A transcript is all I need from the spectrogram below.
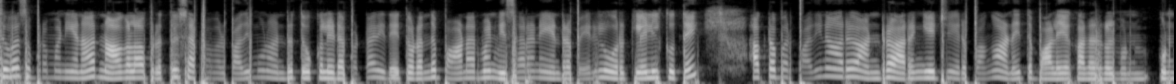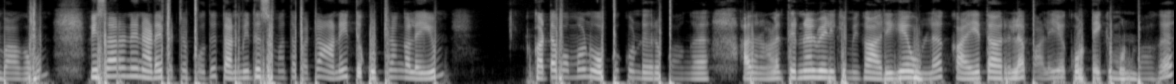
சிவசுப்பிரமணியனார் நாகலாபுரத்தில் செப்டம்பர் பதிமூணு அன்று தூக்கிலிடப்பட்டார் இதைத் தொடர்ந்து பானர்மன் விசாரணை என்ற பெயரில் ஒரு கேலிக்குத்தை அக்டோபர் பதினாறு அன்று அரங்கேற்றி இருப்பாங்க அனைத்து பாளையக்காரர்கள் முன் முன்பாகவும். விசாரணை நடைபெற்ற போது தன் மீது சுமத்தப்பட்ட அனைத்து குற்றங்களையும் கட்டபொம்மன் ஒப்புக்கொண்டு இருப்பாங்க. அதனால் திருநெல்வேலிக்கு மிக அருகே உள்ள கயத்தாறில் பழைய கோட்டைக்கு முன்பாக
